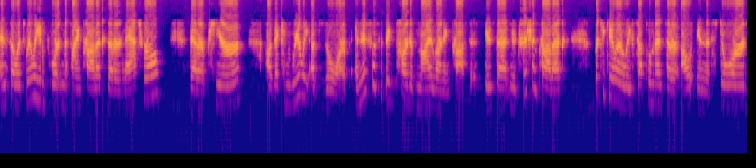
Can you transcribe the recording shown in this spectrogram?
and so it's really important to find products that are natural, that are pure, uh, that can really absorb. And this was a big part of my learning process, is that nutrition products, particularly supplements that are out in the stores,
